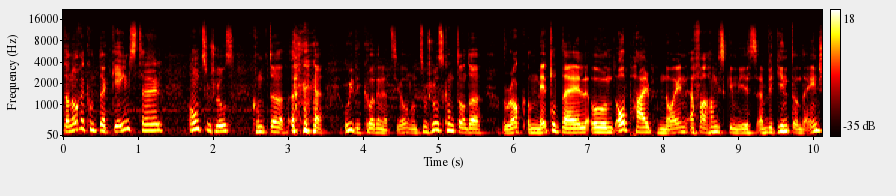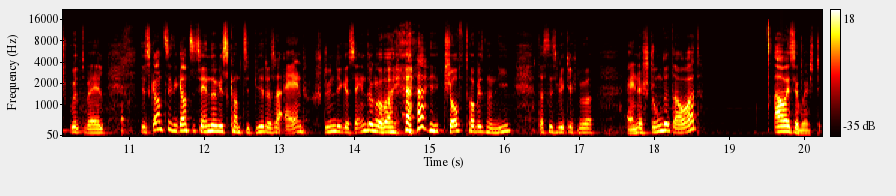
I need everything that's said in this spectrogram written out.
Danach kommt der Games-Teil und zum Schluss kommt der, ui, die Koordination, und zum Schluss kommt dann der Rock- und Metal-Teil und ab halb neun erfahrungsgemäß äh, beginnt dann der Endspurt, weil das ganze, die ganze Sendung ist konzipiert als eine einstündige Sendung, aber ja, geschafft habe ich es noch nie, dass das wirklich nur eine Stunde dauert. Aber ist ja wurscht.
